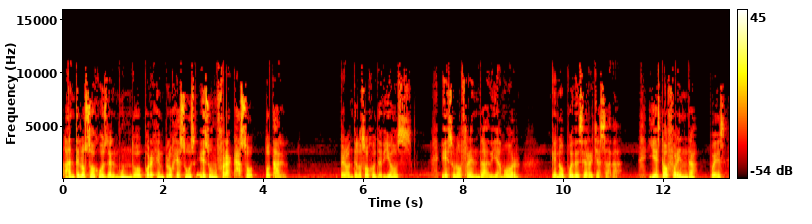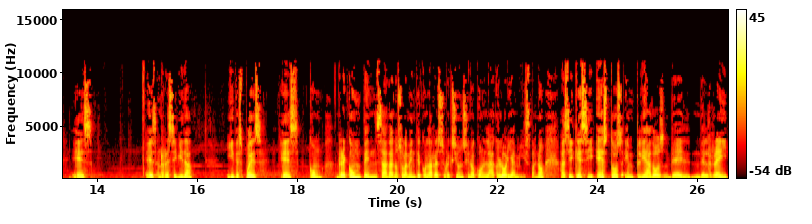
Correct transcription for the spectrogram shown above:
Ante los ojos del mundo, por ejemplo, Jesús es un fracaso total. Pero ante los ojos de Dios es una ofrenda de amor que no puede ser rechazada. Y esta ofrenda, pues, es, es recibida y después es recompensada no solamente con la resurrección, sino con la gloria misma, ¿no? Así que si estos empleados del, del rey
